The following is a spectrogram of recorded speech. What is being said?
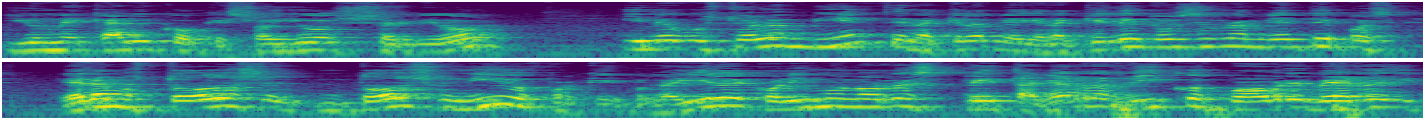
y un mecánico que soy yo, servidor. Y me gustó el ambiente en aquel, en aquel entonces, un ambiente, pues éramos todos, todos unidos, porque pues, ahí el alcoholismo no respeta, agarra ricos, pobres, verdes,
